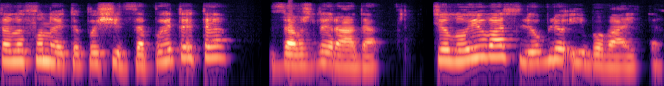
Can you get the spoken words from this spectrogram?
телефонуйте, пишіть, запитуйте, завжди рада. Цілую вас, люблю і бувайте!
